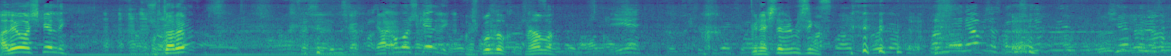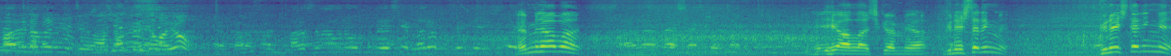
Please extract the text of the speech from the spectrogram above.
Ali hoş geldin. Muhtarım. Yakup hoş geldin. Hoş bulduk. Ne yapalım? İyi. Güneşlenir misiniz? Sandığa ne yapacağız? Konuşacak mıyız? Yok. Oldu her şey para mı sende? Emmi ne yapalım? İyi Allah aşkına ya. Güneşlenin mi? Güneşlenin mi?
